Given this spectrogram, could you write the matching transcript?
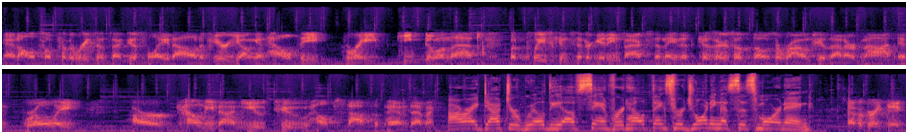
And also for the reasons I just laid out. If you're young and healthy, great, keep doing that. But please consider getting vaccinated because there's a, those around you that are not and really are counting on you to help stop the pandemic. All right, Dr. Wilde of Sanford Health, thanks for joining us this morning. Have a great day.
